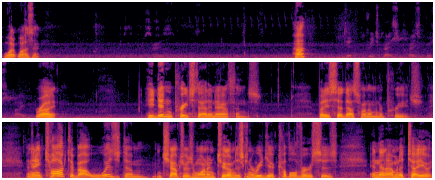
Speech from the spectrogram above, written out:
What was it? Huh? Right. He didn't preach that in Athens. But he said, That's what I'm going to preach. And then he talked about wisdom in chapters 1 and 2. I'm just going to read you a couple verses, and then I'm going to tell you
